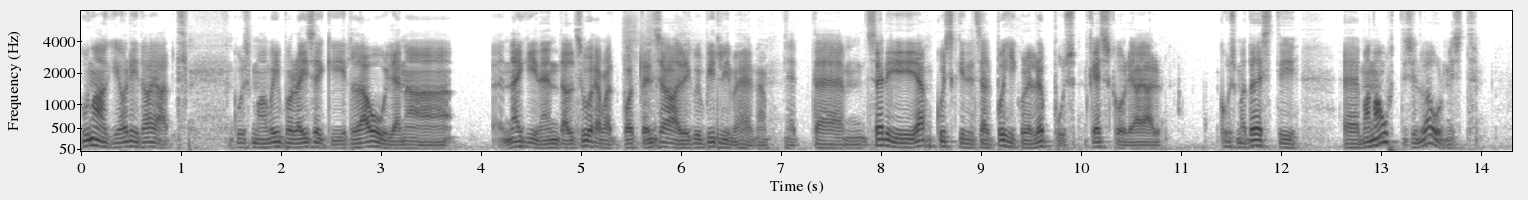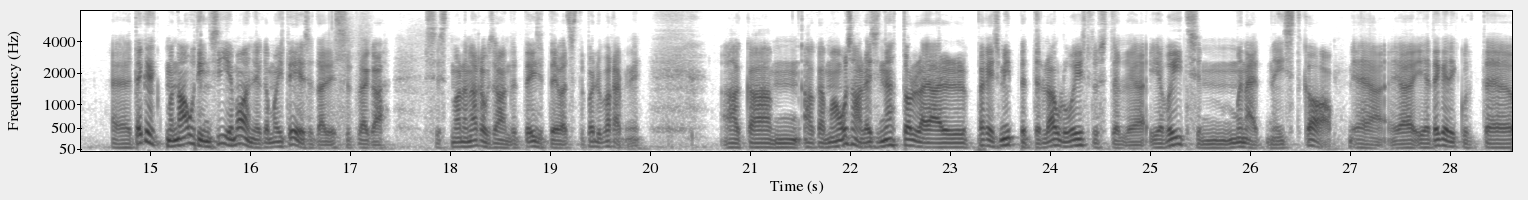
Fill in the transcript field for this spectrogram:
kunagi olid ajad, kus ma võib-olla isegi lauljana nägin endal suuremat potentsiaali kui pillimehena, et see oli jah, kuskil seal põhikooli lõpus, keskkooli ajal, kus ma tõesti, ma nautisin laulmist. tegelikult ma naudin siiamaani, aga ma ei tee seda lihtsalt väga, sest ma olen aru saanud, et teised teevad seda palju paremini. Aga, aga ma osalesin jah, tol ajal päris mitmetel lauluvõistlustel ja, ja võitsin mõned neist ka. Ja, ja, ja tegelikult äh,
